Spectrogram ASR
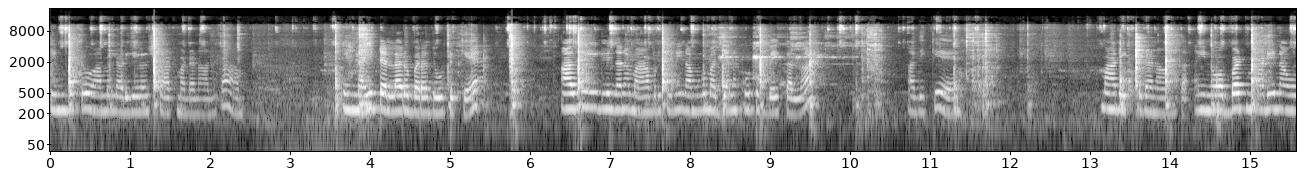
ತಿಂದ್ಬಿಟ್ಟು ಆಮೇಲೆ ಅಡುಗೆಗಳು ಸ್ಟಾರ್ಟ್ ಮಾಡೋಣ ಅಂತ ಇನ್ನು ನೈಟ್ ಎಲ್ಲರೂ ಬರೋದು ಊಟಕ್ಕೆ. ಆದರೆ ಈಗಲಿಂದನೇ ಮಾಡಿಬಿಡ್ತೀನಿ. ನಮಗೂ ಮಧ್ಯಾಹ್ನಕ್ಕೆ ಊಟಕ್ಕೆ ಬೇಕಲ್ಲ ಅದಕ್ಕೆ ಮಾಡಿ ಇಟ್ಬಿಡೋಣ ಅಂತ. ಇನ್ನು ಒಬ್ಬಟ್ಟು ಮಾಡಿ ನಾವು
